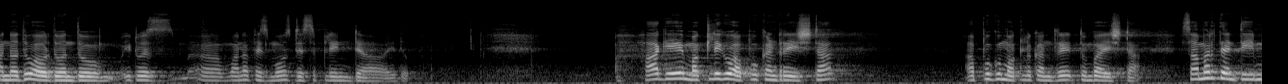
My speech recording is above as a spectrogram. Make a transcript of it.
ಅನ್ನೋದು ಅವ್ರದ್ದು ಒಂದು it was one of his most disciplined ಇದು. ಹಾಗೆ ಮಕ್ಕಳಿಗೂ ಅಪ್ಪು ಕಂಡ್ರೆ ಇಷ್ಟ, ಅಪ್ಪುಗೂ ಮಕ್ಕಳು ಕಂಡ್ರೆ ತುಂಬ ಇಷ್ಟ. ಸಮರ್ಥ ಆ್ಯಂಡ್ ಟೀಮ್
